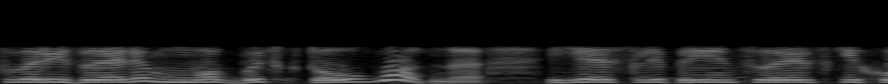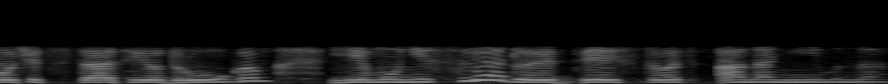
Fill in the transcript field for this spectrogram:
Флоризелем мог быть кто угодно. Если принц Уэльский хочет стать ее другом, ему не следует действовать анонимно.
